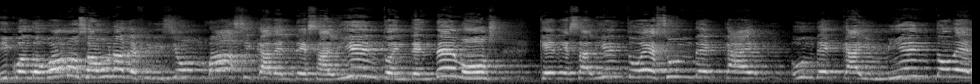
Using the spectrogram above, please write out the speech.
Y cuando vamos a una definición básica del desaliento, entendemos que desaliento es un, un decaimiento del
